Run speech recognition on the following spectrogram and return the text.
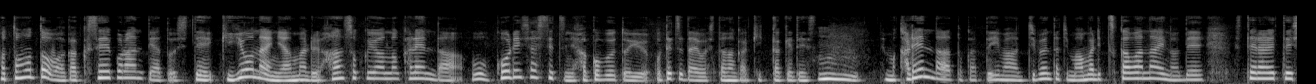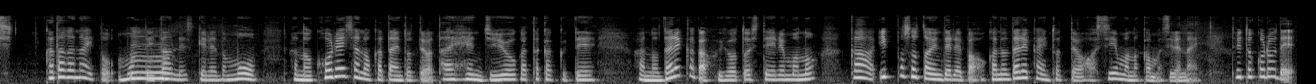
もともとは学生ボランティアとして企業内に余る反則用のカレンダーを高齢者施設に運ぶというお手伝いをしたのがきっかけです。うん、でもカレンダーとかって今自分たちもあまり使わないので捨てられて仕方がないと思っていたんですけれども、うん、あの高齢者の方にとっては大変需要が高くてあの誰かが不要としているものが一歩外に出れば他の誰かにとっては欲しいものかもしれないというところで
